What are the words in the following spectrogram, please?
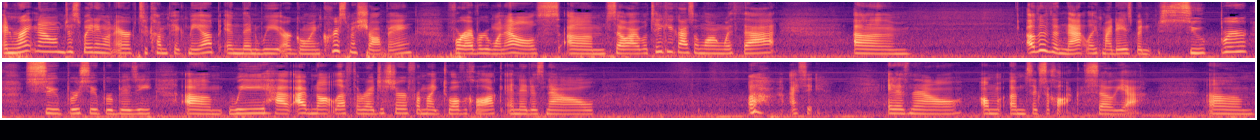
And right now I'm just waiting on Eric to come pick me up and then we are going Christmas shopping for everyone else. Um, so I will take you guys along with that. Other than that, like my day's been super, super, super busy. Um, we have, I've not left the register from like 12 o'clock and it is now, uh, I see, it is now um, um 6 o'clock. So yeah. Um,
